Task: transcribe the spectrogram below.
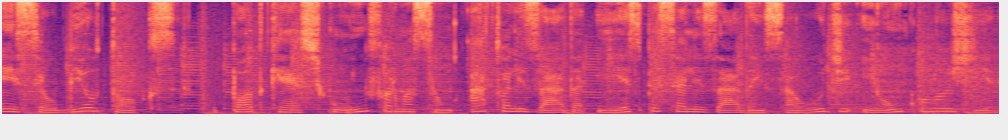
Esse é o Biotox, o podcast com informação atualizada e especializada em saúde e oncologia.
